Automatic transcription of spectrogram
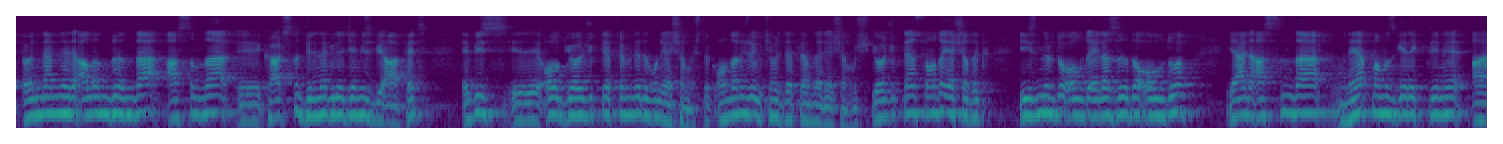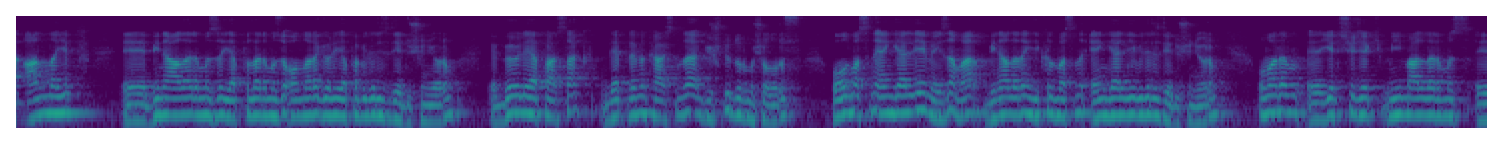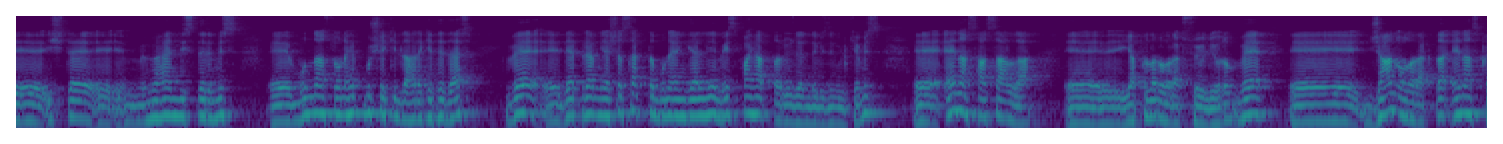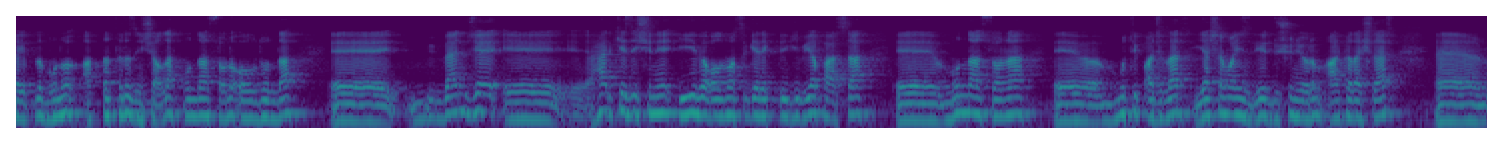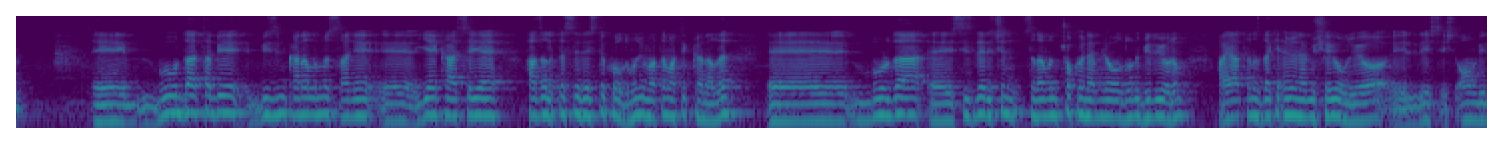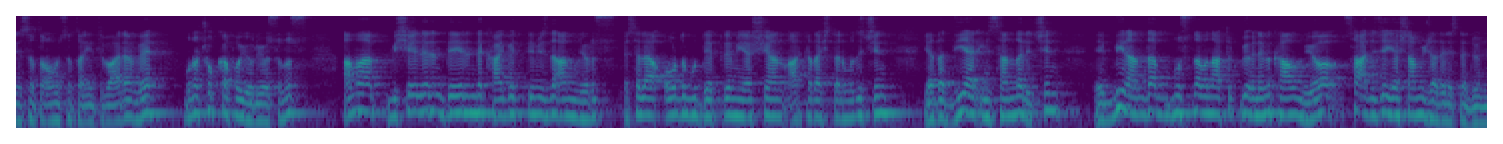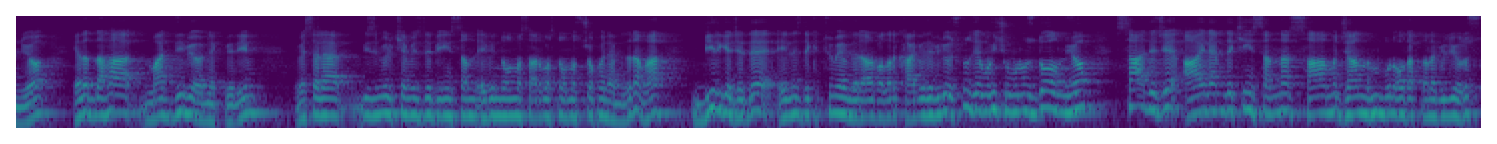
önlemleri alındığında aslında e, karşısında direnebileceğimiz bir afet. E biz e, o Gölcük depreminde de bunu yaşamıştık. Ondan önce ülkemiz depremler yaşamış. Gölcük'ten sonra da yaşadık. İzmir'de oldu, Elazığ'da oldu. Yani aslında ne yapmamız gerektiğini anlayıp e, binalarımızı, yapılarımızı onlara göre yapabiliriz diye düşünüyorum. E, böyle yaparsak depremin karşısında güçlü durmuş oluruz. Olmasını engelleyemeyiz ama binaların yıkılmasını engelleyebiliriz diye düşünüyorum. Umarım e, yetişecek mimarlarımız, e, işte e, mühendislerimiz e, bundan sonra hep bu şekilde hareket eder ve deprem yaşasak da bunu engelleyemeyiz. Fay hatları üzerinde bizim ülkemiz. En az hasarla e, yapılar olarak söylüyorum ve e, can olarak da en az kayıplı bunu atlatırız inşallah. Bundan sonra olduğunda e, bence e, herkes işini iyi ve olması gerektiği gibi yaparsa e, bundan sonra e, bu tip acılar yaşamayız diye düşünüyorum arkadaşlar. E, burada tabii bizim kanalımız hani e, YKS'ye hazırlıkta size destek olduğumuz bir matematik kanalı. Ee, burada e, sizler için sınavın çok önemli olduğunu biliyorum. Hayatınızdaki en önemli şey oluyor. E, işte 11. sınıftan 10. sınıftan itibaren ve buna çok kafa yoruyorsunuz. Ama bir şeylerin değerini de kaybettiğimizde anlıyoruz. Mesela orada bu depremi yaşayan arkadaşlarımız için ya da diğer insanlar için e, bir anda bu sınavın artık bir önemi kalmıyor. Sadece yaşam mücadelesine dönülüyor. Ya da daha maddi bir örnek vereyim. Mesela bizim ülkemizde bir insanın evinin olması, arabasının olması çok önemlidir ama bir gecede elinizdeki tüm evleri, arabaları kaybedebiliyorsunuz ve bu hiç umurunuzda olmuyor. Sadece ailemdeki insanlar sağ mı, canlı mı buna odaklanabiliyoruz.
